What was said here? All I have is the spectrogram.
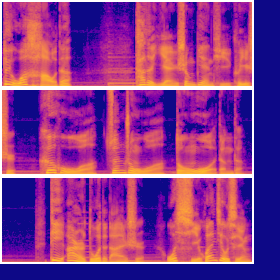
对我好的。他的衍生变体可以是呵护我、尊重我、懂我等等。第二多的答案是我喜欢就行。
